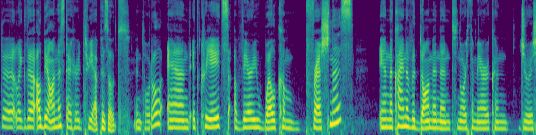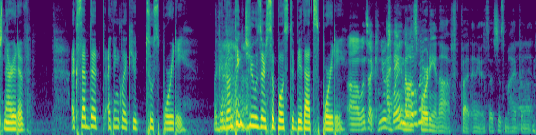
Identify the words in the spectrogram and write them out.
The like the I'll be honest, I heard 3 episodes in total and it creates a very welcome freshness in a kind of a dominant North American Jewish narrative. Except that I think like you're too sporty. Like I don't think Jews are supposed to be that sporty. Uh, one sec. Can you I explain think a not little bit? sporty enough, but anyways, that's just my opinion.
